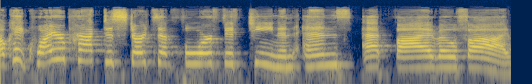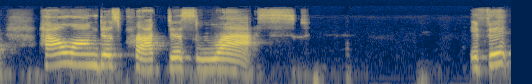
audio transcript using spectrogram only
Okay, choir practice starts at 4:15 and ends at 5:05. How long does practice last? If it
